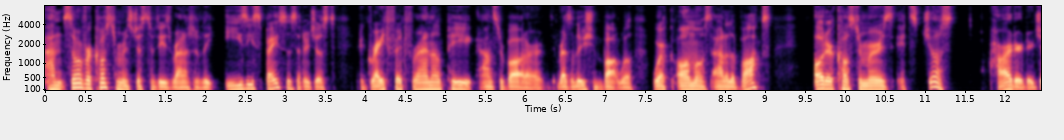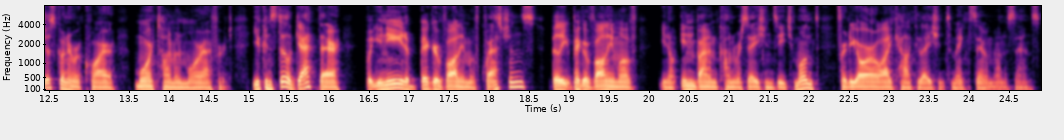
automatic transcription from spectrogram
And some of our customers just have these relatively easy spaces that are just a great fit for NLP. AnswerBot or Resolution Bot will work almost out of the box. Other customers, it's just harder. They're just going to require more time and more effort. You can still get there, but you need a bigger volume of questions, bigger volume of you know inbound conversations each month for the ROI calculation to make the same amount of sense.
